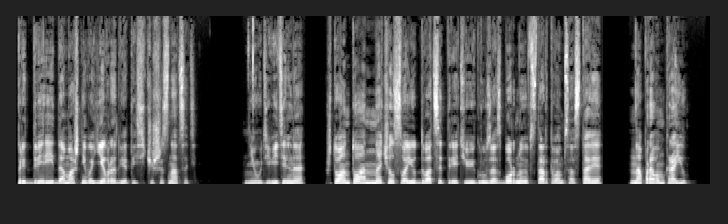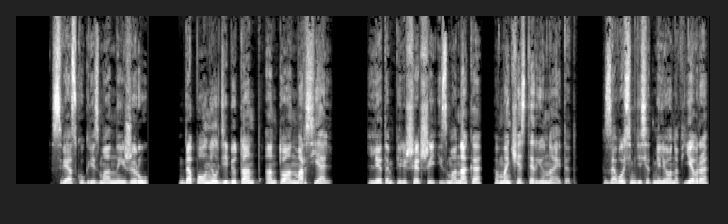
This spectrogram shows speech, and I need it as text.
в преддверии домашнего Евро-2016. Неудивительно, что Антуан начал свою 23-ю игру за сборную в стартовом составе на правом краю. Связку Гризманна и Жиру дополнил дебютант Антуан Марсиаль, летом перешедший из Монако в Манчестер Юнайтед за 80 миллионов евро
